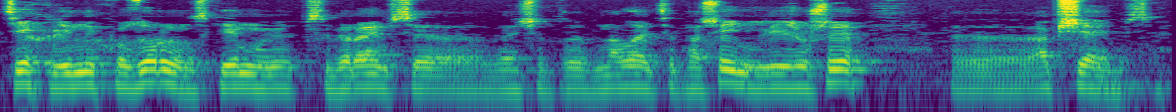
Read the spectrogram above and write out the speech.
тех или иных узоров, с кем мы собираемся значит, наладить отношения или уже э, общаемся.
